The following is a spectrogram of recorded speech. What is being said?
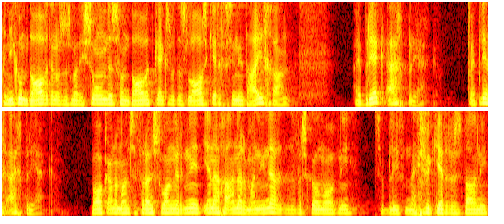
En hier kom Dawid en as ons na die sondes van Dawid kyk wat ons laas keer gesien het, hy gaan hy breek egbreek. Hy pleeg egbreek. Maak 'n ander man se vrou swanger, nie net enige ander man nie, dat dit 'n verskil maak nie. Asseblief, moenie verkeerd verstaan nie.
